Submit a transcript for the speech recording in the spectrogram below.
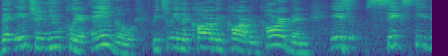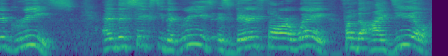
the internuclear angle between the carbon-carbon-carbon is 60 degrees and this 60 degrees is very far away from the ideal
